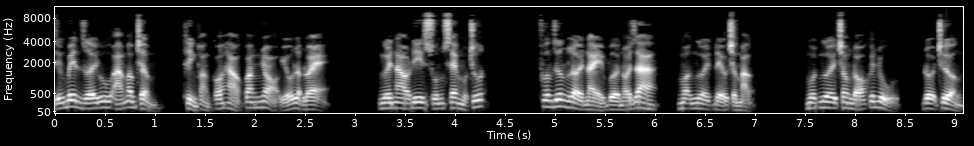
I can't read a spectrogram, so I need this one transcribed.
Giếng bên dưới u ám âm trầm, thỉnh thoảng có hào quang nhỏ yếu lập lọe người nào đi xuống xem một chút? Phương dương lời này vừa nói ra, mọi người đều trầm mặc. Một người trong đó khuyên nhủ đội trưởng,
